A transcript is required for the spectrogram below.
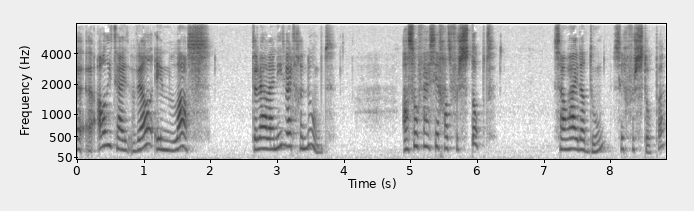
uh, al die tijd wel in las, terwijl hij niet werd genoemd. Alsof hij zich had verstopt. Zou hij dat doen, zich verstoppen?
